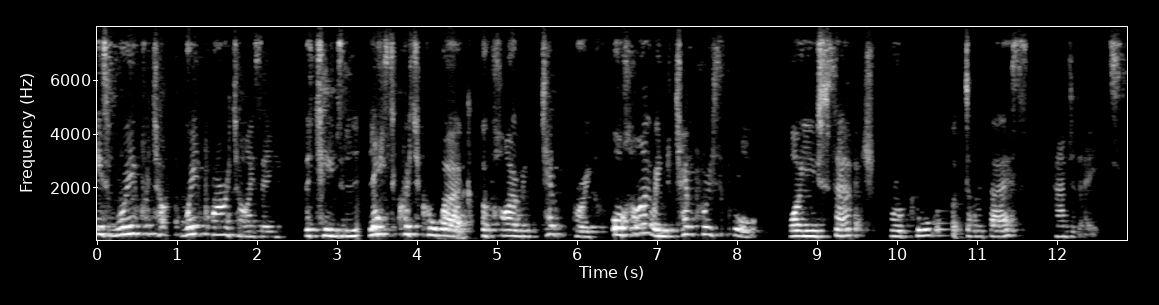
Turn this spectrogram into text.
is reprioritizing the team's less critical work of hiring temporary or hiring temporary support while you search for a pool of diverse candidates.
